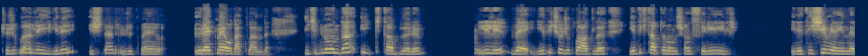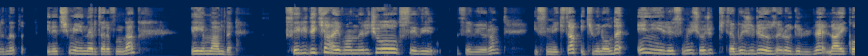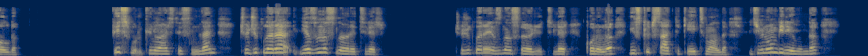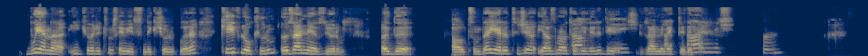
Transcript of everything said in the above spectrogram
çocuklarla ilgili işler üretmeye üretmeye odaklandı. 2010'da ilk kitapları Lili ve Yedi Çocuklu adlı yedi kitaptan oluşan seri il- iletişim yayınlarında iletişim yayınları tarafından yayımlandı. Serideki hayvanları çok sevi seviyorum. isimli kitap 2010'da en iyi resimli çocuk kitabı jüri özel ödülüne layık oldu. Pittsburgh Üniversitesi'nden çocuklara yazı nasıl öğretilir? Çocuklara yazı nasıl öğretilir konulu 140 saatlik eğitim aldı. 2011 yılında bu yana ilk öğretim seviyesindeki çocuklara keyifle okuyorum, özenle yazıyorum adı altında yaratıcı yazma atölyeleri di- düzenlemektedir.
